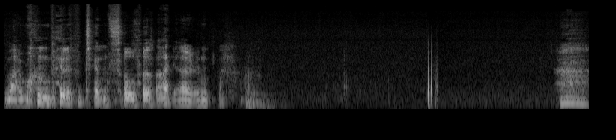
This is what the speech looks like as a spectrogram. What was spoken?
My one bit of tinsel that I own.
